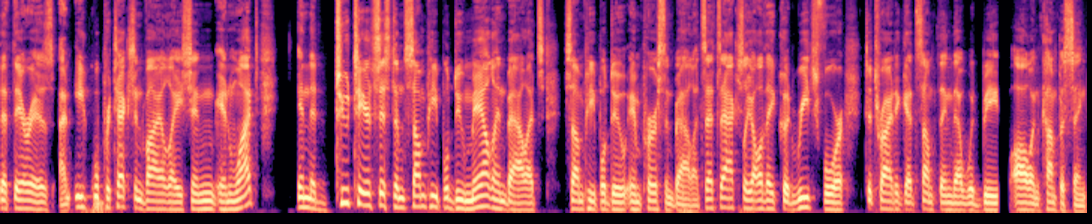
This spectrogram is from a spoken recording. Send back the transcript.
that there is an equal protection violation in what? In the two tiered system, some people do mail in ballots, some people do in person ballots. That's actually all they could reach for to try to get something that would be all encompassing.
